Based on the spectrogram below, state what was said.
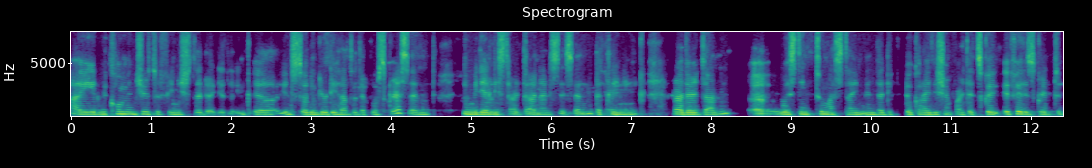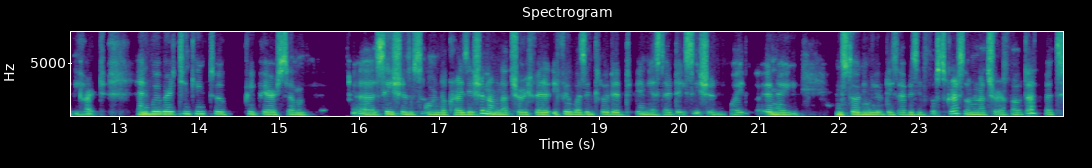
I recommend you to finish the uh, installing your data to the Postgres and immediately start the analysis and the cleaning rather than uh, wasting too much time in the Dockerization part. It's going if it is going to be hard. And we were thinking to prepare some uh, sessions on Dockerization. I'm not sure if it, if it was included in yesterday's session while in a installing your database in Postgres. I'm not sure about that, but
